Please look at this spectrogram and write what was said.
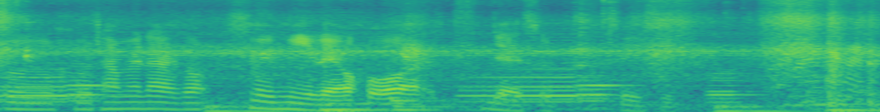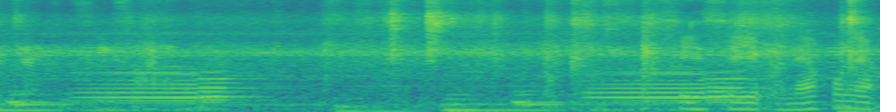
คือคือถ้าไม่ได้ก็ไม่มีแล้วเพราะว่าใหญ่สุด สี่สิบสี่สิบอันเนี้ยพวกเนี้ย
